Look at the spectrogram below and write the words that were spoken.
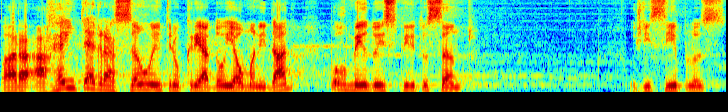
para a reintegração entre o Criador e a humanidade por meio do Espírito Santo. Os discípulos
